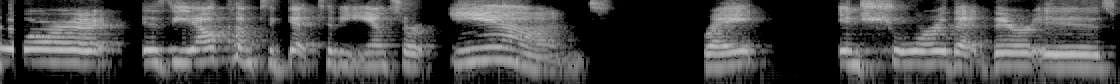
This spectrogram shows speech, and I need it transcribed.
or is the outcome to get to the answer and, right? ensure that there is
